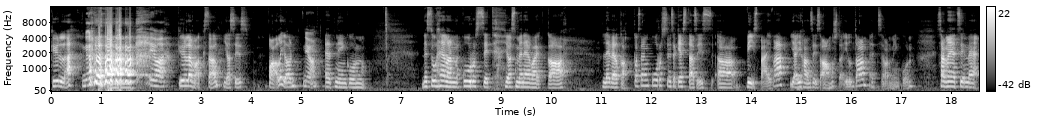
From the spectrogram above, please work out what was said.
Kyllä. Joo. Kyllä maksaa, ja siis paljon. Joo. Et niin kun, ne Suhelan kurssit, jos menee vaikka level 2 kurssin. Se kestää siis äh, viisi päivää ja ihan siis aamusta iltaan. Että se on niin kuin, sä menet sinne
